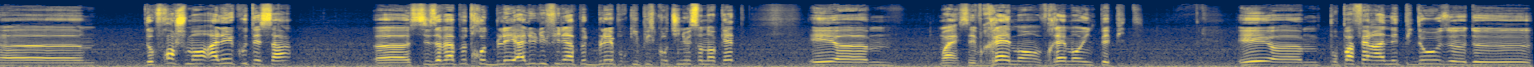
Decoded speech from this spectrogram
Euh, donc franchement, allez écouter ça. Euh, si vous avez un peu trop de blé, allez lui filer un peu de blé pour qu'il puisse continuer son enquête. Et euh, ouais, c'est vraiment, vraiment une pépite. Et euh, pour pas faire un épidose de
